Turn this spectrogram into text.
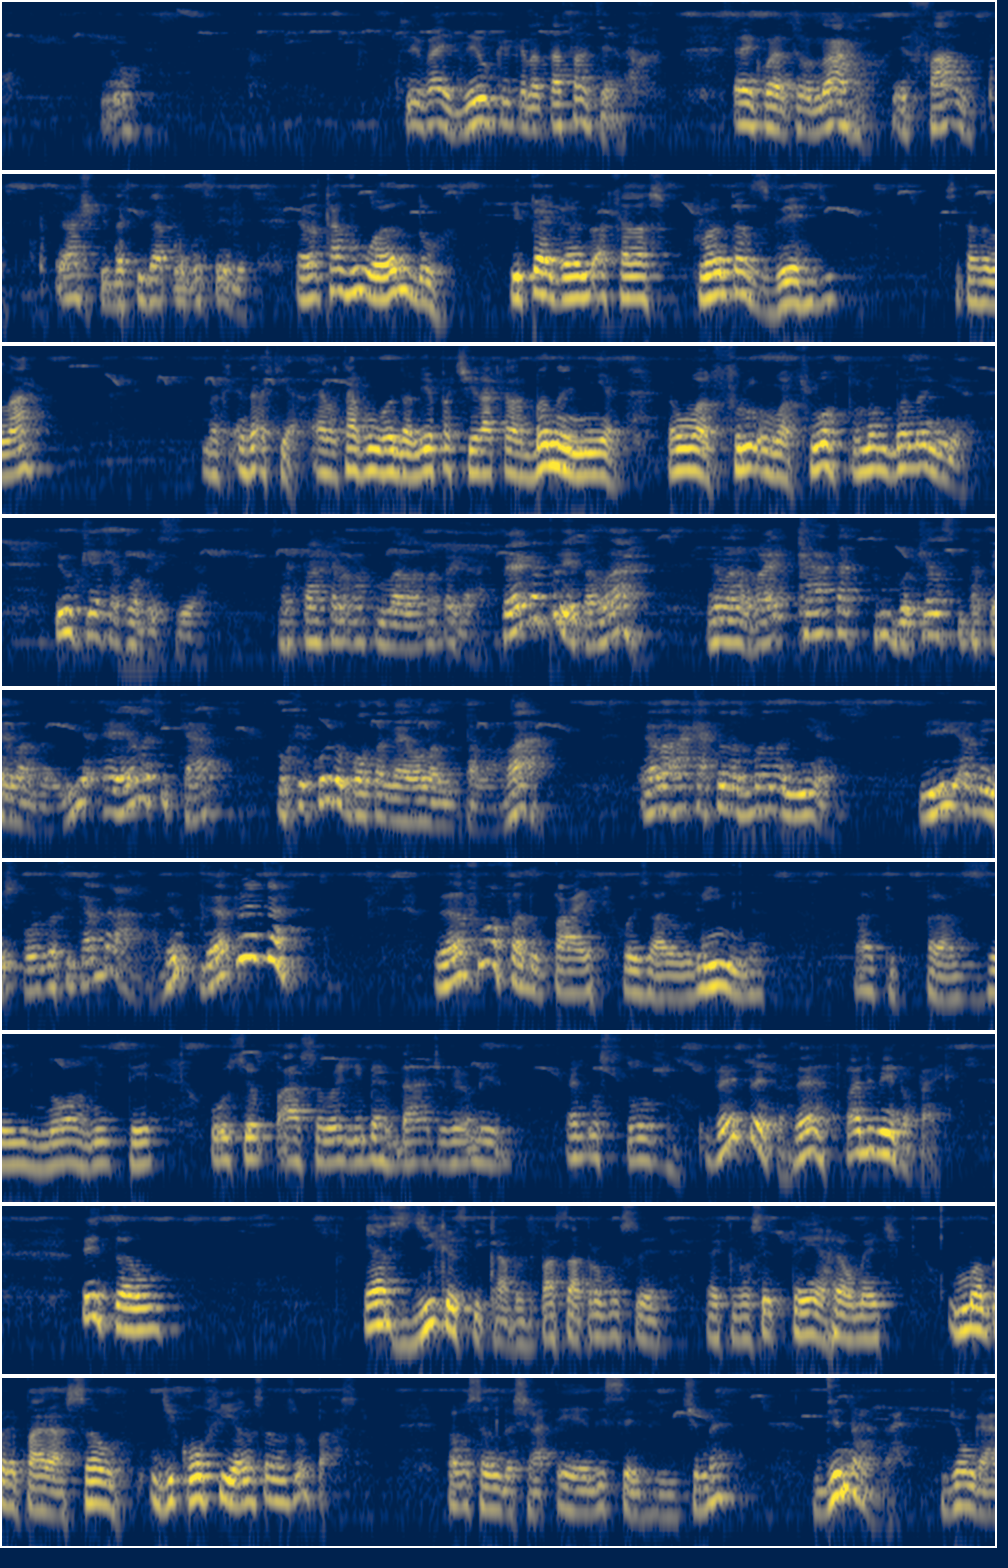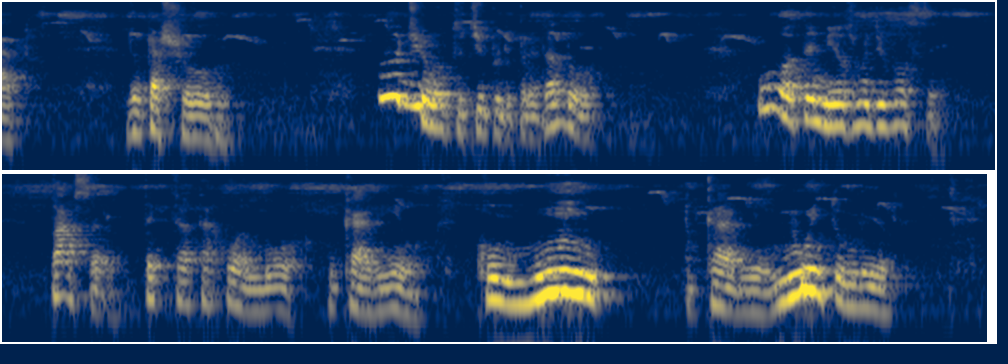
Viu? Você vai ver o que, que ela está fazendo. Enquanto eu narro e falo, eu acho que daqui dá para você ver. Ela está voando e pegando aquelas plantas verdes. Você está vendo lá? Aqui, ela está voando ali para tirar aquela bananinha. É uma, uma flor por nome bananinha. E o que é que acontecia? A que ela vai pular lá para pegar. Pega a preta lá, ela vai cata tudo. Aquelas que está pelada ali, é ela que cata. Porque quando eu boto a gaiola ali para lavar, ela vai catando as bananinhas. E a minha esposa fica brava, viu? Né, preta? Né, fofa do pai, coisa linda. Ai, que prazer enorme ter o seu pássaro em liberdade, meu amigo. É gostoso. Vem, preta, vem. Pode vir, papai. Então, e as dicas que acabo de passar para você é que você tenha realmente uma preparação de confiança no seu pássaro. Para você não deixar ele ser vítima de nada, de um gato, de um cachorro, ou de outro tipo de predador, ou até mesmo de você. pássaros tem que tratar com amor, com carinho, com muito carinho, muito mesmo.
